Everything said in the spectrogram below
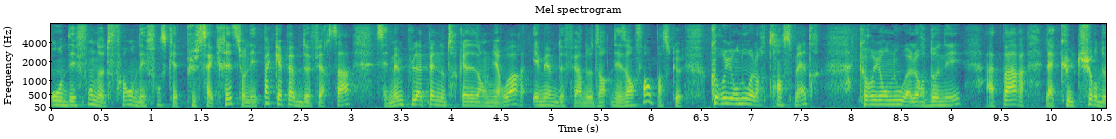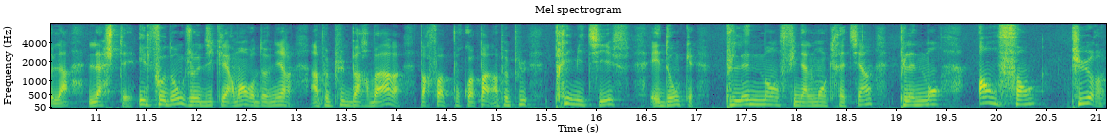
on défend notre foi, on défend ce qui est de plus sacré. Si on n'est pas capable de faire ça, c'est même plus la peine de notre regarder dans le miroir et même de faire des enfants. Parce que qu'aurions-nous à leur transmettre, qu'aurions-nous à leur donner à part la culture de la lâcheté? Il faut donc, je le dis clairement, redevenir un peu plus barbare, parfois pourquoi pas un peu plus primitif et donc pleinement finalement chrétien, pleinement enfant, pur,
